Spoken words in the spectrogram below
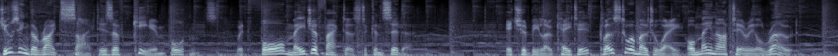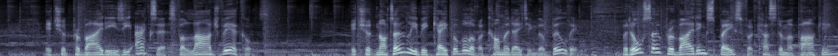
Choosing the right site is of key importance, with four major factors to consider. It should be located close to a motorway or main arterial road. It should provide easy access for large vehicles it should not only be capable of accommodating the building, but also providing space for customer parking,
